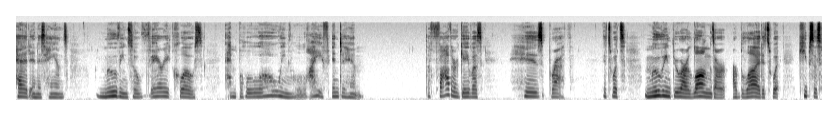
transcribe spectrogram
head in his hands, moving so very close and blowing life into him. The Father gave us His breath. It's what's moving through our lungs, our, our blood. It's what keeps us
